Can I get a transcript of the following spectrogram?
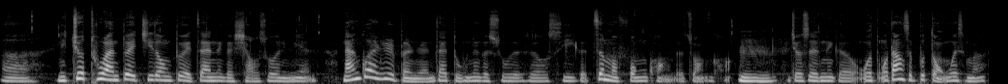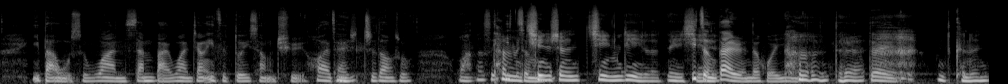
呃，你就突然对机动队在那个小说里面，难怪日本人在读那个书的时候是一个这么疯狂的状况。嗯，就是那个我我当时不懂为什么一百五十万、三百万这样一直堆上去，后来才知道说，嗯、哇，那是他们亲身经历了那些一整代人的回忆。对对，可能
